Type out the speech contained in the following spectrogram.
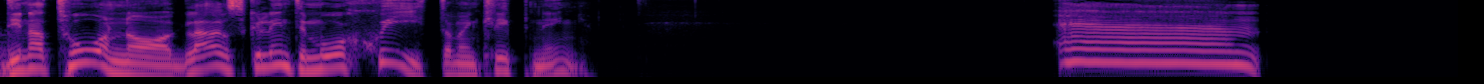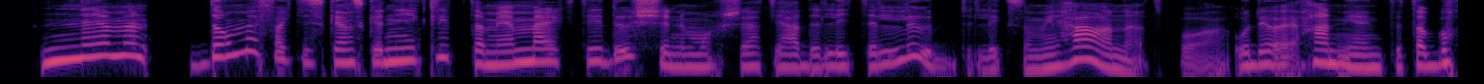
Dina tånaglar skulle inte må skit av en klippning. Ehm, Nej, men de är faktiskt ganska nyklippta, men jag märkte i duschen i morse att jag hade lite ludd liksom, i hörnet på och det hann jag inte ta bort.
